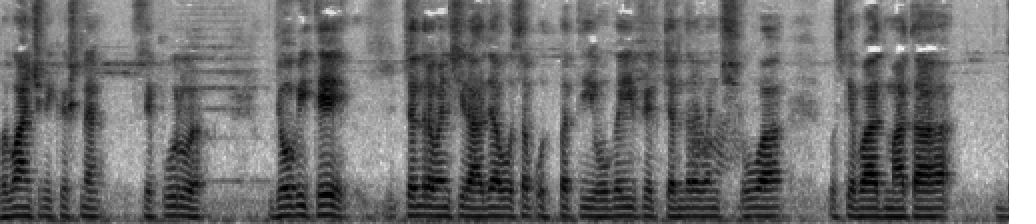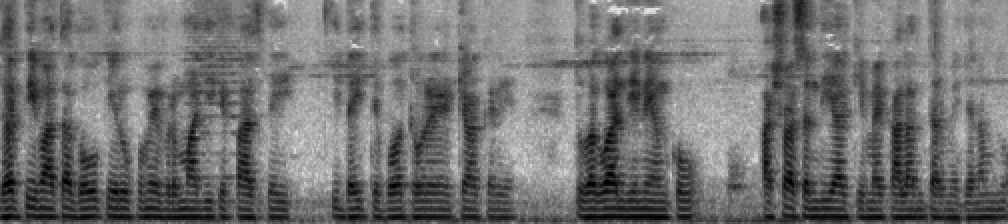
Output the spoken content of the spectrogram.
भगवान श्री कृष्ण से पूर्व जो भी थे, चंद्रवंशी राजा, वो सब उत्पत्ति हो गई, फिर चंद्रवंश हुआ, उसके बाद माता, धरती माता गौ के रूप में ब्रह्मा जी के पास गई कि दैत्य बहुत हो रहे हैं, क्या करें? तो भगवान जी ने उनको आश्वासन दिया कि मैं कालांतर में जन्म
